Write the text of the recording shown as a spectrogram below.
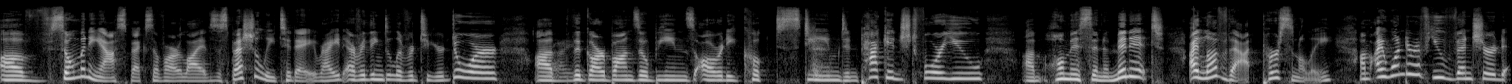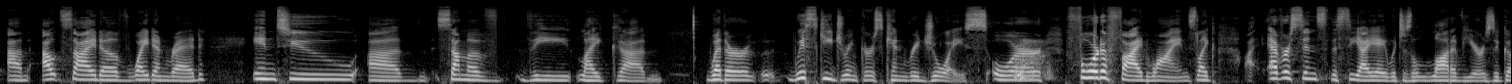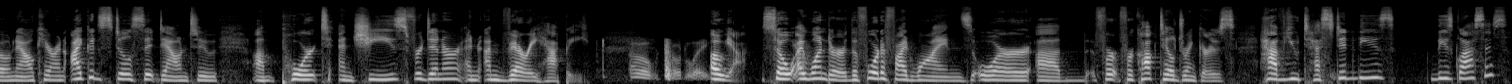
of so many aspects of our lives, especially today, right? Everything delivered to your door, uh, Right. the garbanzo beans already cooked, steamed, and packaged for you, um, hummus in a minute. I love that personally. Um, I wonder if you ventured um, outside of white and red into uh, some of the like. Um, whether whiskey drinkers can rejoice or fortified wines. Like ever since the CIA, which is a lot of years ago now, Karen, I could still sit down to um, port and cheese for dinner, and I'm very happy. Oh, yeah. So I wonder the fortified wines or uh, for for cocktail drinkers. Have you tested these these glasses?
